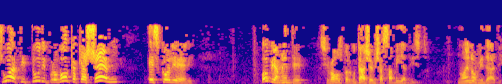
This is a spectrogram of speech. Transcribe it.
sua atitude provoca que Hashem escolhe ele. Obviamente, se vamos perguntar, Hashem já sabia disto. Não é novidade.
